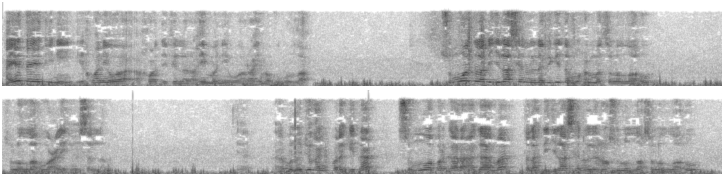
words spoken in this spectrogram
ayat-ayat ini ikhwani wa akhwati fillah rahimani wa rahimakumullah semua telah dijelaskan oleh Nabi kita Muhammad sallallahu sallallahu alaihi wasallam. Ya. eh, menunjukkan kepada kita semua perkara agama telah dijelaskan oleh Rasulullah Shallallahu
